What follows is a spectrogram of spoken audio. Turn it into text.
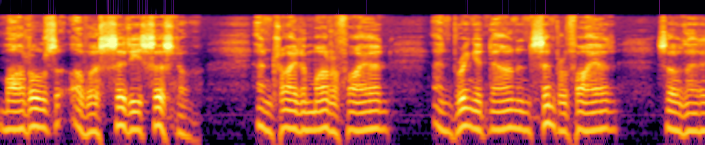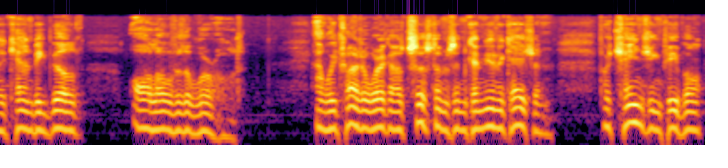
models of a city system and try to modify it and bring it down and simplify it so that it can be built all over the world. And we try to work out systems in communication for changing people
